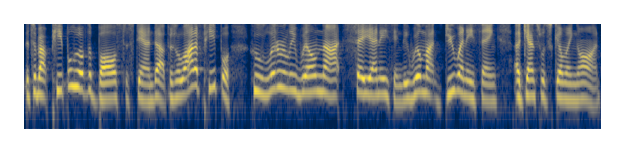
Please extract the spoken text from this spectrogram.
It's about people who have the balls to stand up. There's a lot of people who literally will not say anything, they will not do anything against what's going on.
